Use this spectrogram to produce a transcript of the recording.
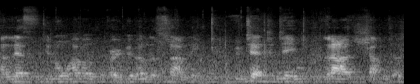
unless you don't have a very good understanding. You tend to take large chapters.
